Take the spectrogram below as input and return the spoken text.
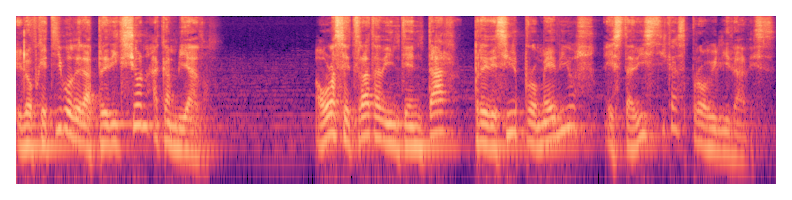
El objetivo de la predicción ha cambiado. Ahora se trata de intentar predecir promedios, estadísticas, probabilidades.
